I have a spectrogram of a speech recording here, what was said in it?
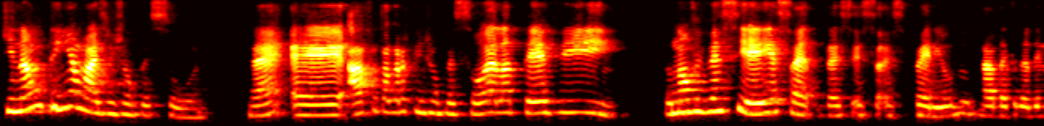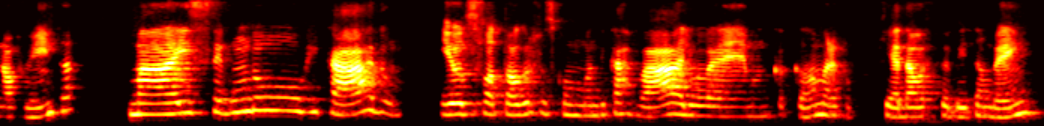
que não tinha mais em João Pessoa. Né? É, a fotografia em João Pessoa, ela teve... Eu não vivenciei essa, esse, esse período da década de 90, mas, segundo o Ricardo e outros fotógrafos, como Mandy Carvalho, é, Mônica Câmara, que é da UFPB também.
